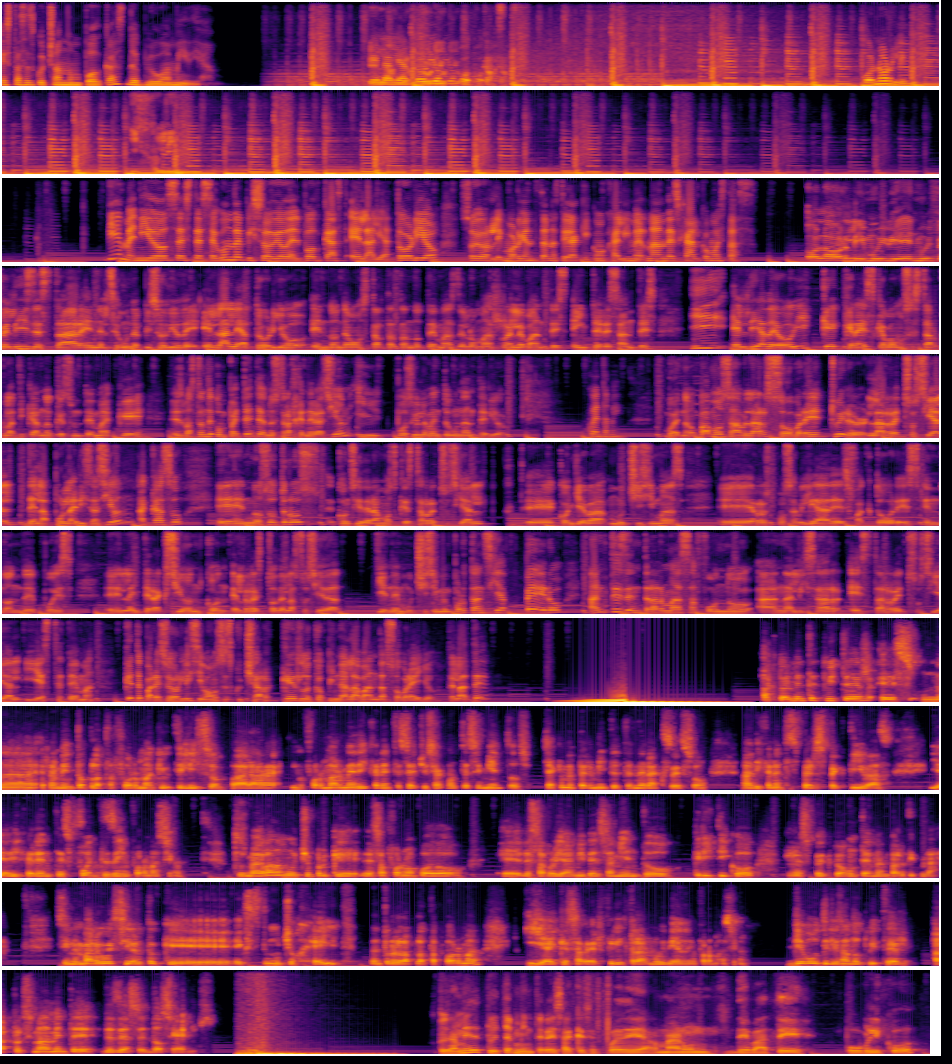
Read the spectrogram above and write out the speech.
Estás escuchando un podcast de Blue Media. El aleatorio podcast. Con Orly. Y Halim. Bienvenidos a este segundo episodio del podcast El Aleatorio. Soy Orly Morgenstern, estoy aquí con Halim Hernández. Hal, ¿cómo estás? Hola Orly, muy bien, muy feliz de estar en el segundo episodio de El Aleatorio, en donde vamos a estar tratando temas de lo más relevantes e interesantes. Y el día de hoy, ¿qué crees que vamos a estar platicando? Que es un tema que es bastante competente a nuestra generación y posiblemente una anterior. Cuéntame. Bueno, vamos a hablar sobre Twitter, la red social de la polarización. ¿Acaso eh, nosotros consideramos que esta red social eh, conlleva muchísimas eh, responsabilidades, factores en donde pues la interacción con el resto de la sociedad tiene muchísima importancia, pero antes de entrar más a fondo a analizar esta red social y este tema, ¿qué te parece Orly si vamos a escuchar qué es lo que opina la banda sobre ello? ¿Te late? Actualmente Twitter es una herramienta o plataforma que utilizo para informarme de diferentes hechos y acontecimientos, ya que me permite tener acceso a diferentes perspectivas y a diferentes fuentes de información. Entonces me agrada mucho porque de esa forma puedo eh, desarrollar mi pensamiento crítico respecto a un tema en particular. Sin embargo, es cierto que existe mucho hate dentro de la plataforma y hay que saber filtrar muy bien la información. Llevo utilizando Twitter aproximadamente desde hace 12 años. Pues a mí de Twitter me interesa que se puede armar un debate público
